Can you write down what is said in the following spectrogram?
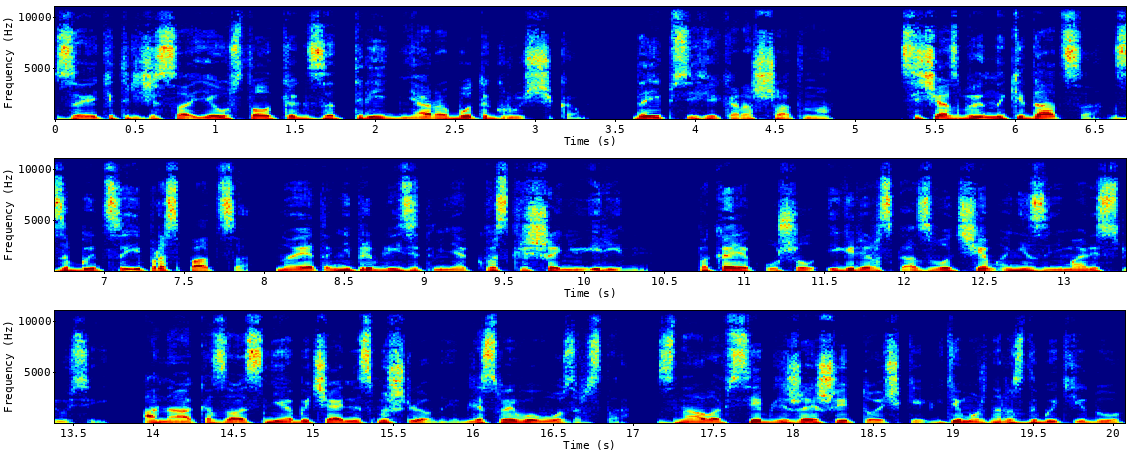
За эти три часа я устал как за три дня работы грузчиком. Да и психика расшатана. Сейчас бы накидаться, забыться и проспаться, но это не приблизит меня к воскрешению Ирины. Пока я кушал, Игорь рассказывал, чем они занимались с Люсей. Она оказалась необычайно смышленой для своего возраста, знала все ближайшие точки, где можно раздобыть еду,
